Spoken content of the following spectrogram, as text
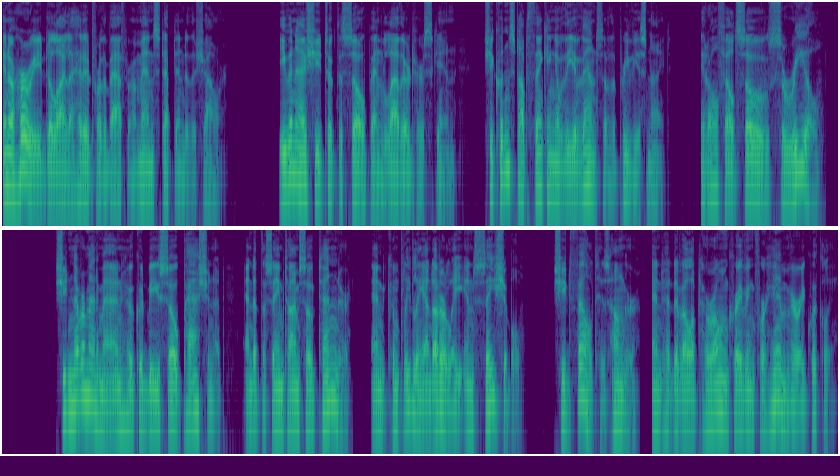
In a hurry, Delilah headed for the bathroom and stepped into the shower. Even as she took the soap and lathered her skin, she couldn't stop thinking of the events of the previous night. It all felt so surreal. She'd never met a man who could be so passionate and at the same time so tender and completely and utterly insatiable. She'd felt his hunger and had developed her own craving for him very quickly.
